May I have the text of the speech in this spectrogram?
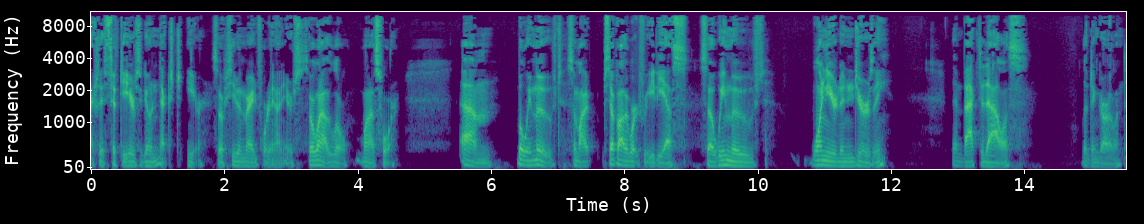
actually 50 years ago next year. So she'd been married 49 years. So when I was little, when I was four. Um, but we moved. So my stepfather worked for EDS. So we moved one year to New Jersey, then back to Dallas, lived in Garland,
